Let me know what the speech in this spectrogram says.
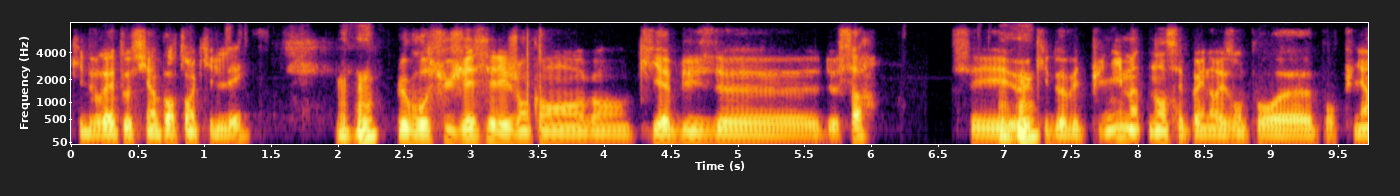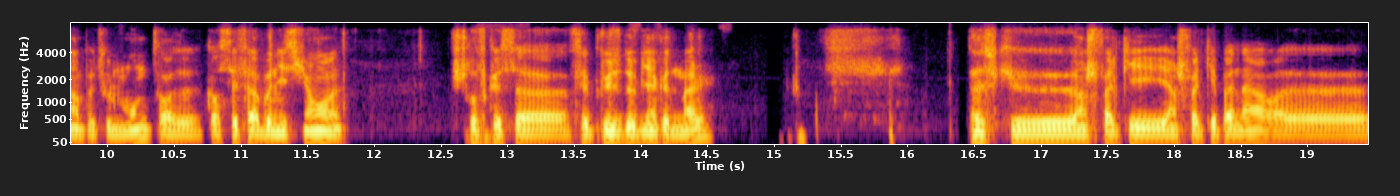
qui devrait être aussi important qu'il l'est. Mmh. Le gros sujet, c'est les gens quand, quand, qui abusent de, de ça. C'est mmh. eux qui doivent être punis. Maintenant, c'est pas une raison pour, pour punir un peu tout le monde. Quand c'est fait à bon escient, je trouve que ça fait plus de bien que de mal. Parce que un cheval qui est un cheval qui est panard, euh,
